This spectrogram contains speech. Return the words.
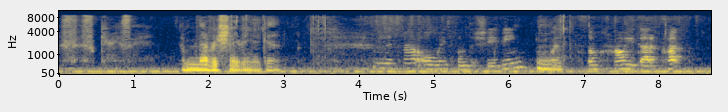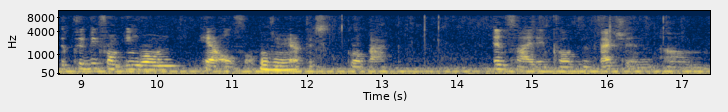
This is crazy. I'm never shaving again. I mean, it's not always from the shaving, but somehow you gotta cut. It could be from ingrown hair also. Your Mhm. hair could grow back inside and cause infection. Um,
